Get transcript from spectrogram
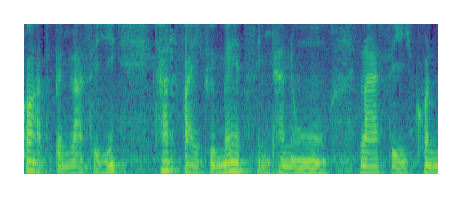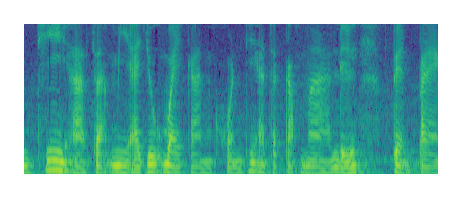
ก็อาจจะเป็นราศีธาตุไฟคือเมษสิงห์ธนู ราศีคนที่อาจจะมีอายุวัยกลางคนที่อาจจะกลับมา หรือเปลี่ยนแปลง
